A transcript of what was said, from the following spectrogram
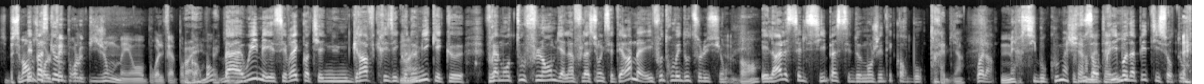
C'est marrant Mais parce, parce qu'on que- le fait pour le pigeon, mais on pourrait le faire pour Ouais, le corbeau. bah oui, mais c'est vrai que quand il y a une, une grave crise économique et que vraiment tout flambe, il y a l'inflation, etc., bah, il faut trouver d'autres solutions. Euh, Bon, Et là, celle-ci, bah, c'est de manger des corbeaux. très bien. Voilà. Merci beaucoup, ma Je chère vous en Nathalie. prie, bon appétit surtout.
